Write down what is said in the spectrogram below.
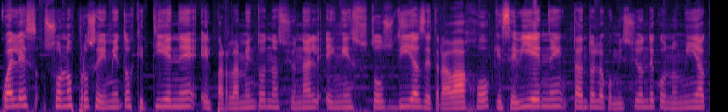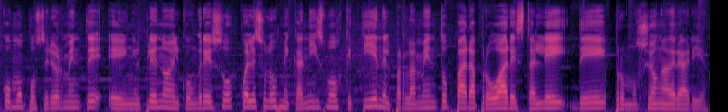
cuáles son los procedimientos que tiene el Parlamento Nacional en estos días de trabajo que se vienen tanto en la Comisión de Economía como posteriormente en el Pleno del Congreso, cuáles son los mecanismos que tiene el Parlamento para aprobar esta ley de promoción agraria.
